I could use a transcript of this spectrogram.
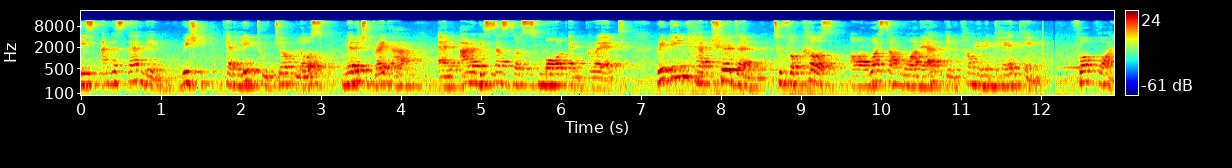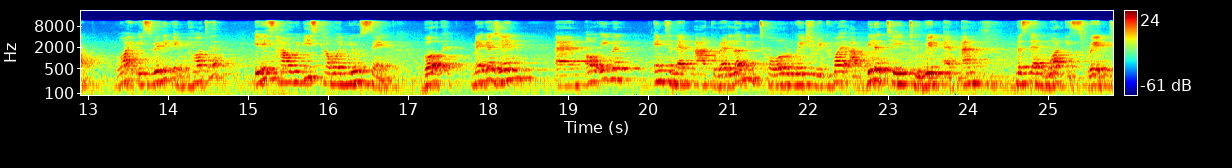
misunderstanding, which can lead to job loss, marriage breakup, and other disasters small and great. Reading helps children to focus on what someone else is communicating. Four point. Why is reading important? It is how we discover new things. Book, magazine, and or even internet are great learning tools which require ability to read and understand what is read.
